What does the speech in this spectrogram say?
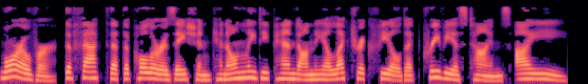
Moreover, the fact that the polarization can only depend on the electric field at previous times i.e.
